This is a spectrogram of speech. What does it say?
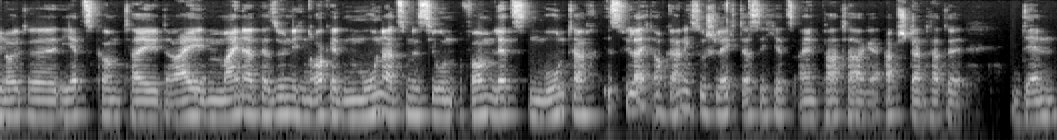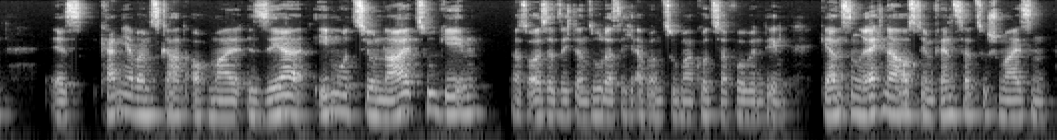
Leute, jetzt kommt Teil 3 meiner persönlichen Rocket-Monatsmission vom letzten Montag. Ist vielleicht auch gar nicht so schlecht, dass ich jetzt ein paar Tage Abstand hatte, denn es kann ja beim Skat auch mal sehr emotional zugehen. Das äußert sich dann so, dass ich ab und zu mal kurz davor bin, den ganzen Rechner aus dem Fenster zu schmeißen.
